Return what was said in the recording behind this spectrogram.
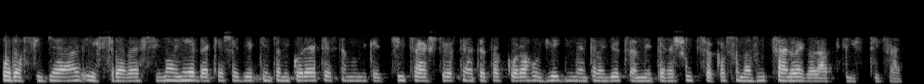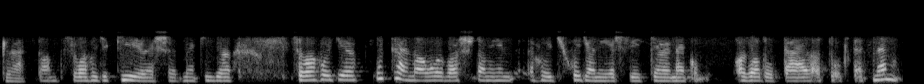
odafigyel, észreveszi. Nagyon érdekes egyébként, amikor elkezdtem mondjuk egy cicás történetet, akkor ahogy végigmentem egy 50 méteres útszakaszon, az utcán legalább 10 cicát láttam. Szóval, hogy kiélesednek így a... Szóval, hogy utána olvastam én, hogy hogyan érzékelnek az adott állatok. Tehát nem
